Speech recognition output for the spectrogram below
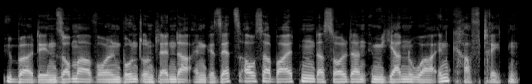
Über den Sommer wollen Bund und Länder ein Gesetz ausarbeiten, das soll dann im Januar in Kraft treten.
